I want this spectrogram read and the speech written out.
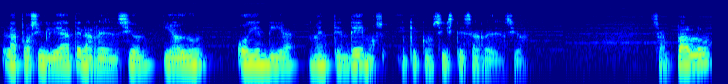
la posibilidad de la redención y aún hoy en día no entendemos en qué consiste esa redención. San Pablo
